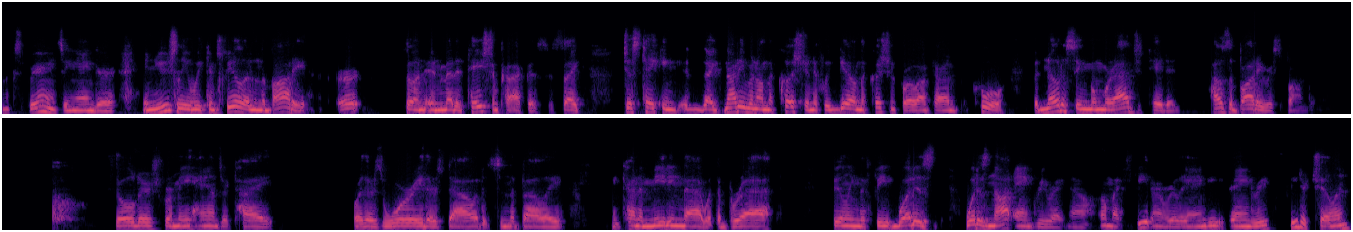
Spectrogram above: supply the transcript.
I'm experiencing anger and usually we can feel it in the body or so in, in meditation practice it's like just taking like not even on the cushion. If we get on the cushion for a long time cool but noticing when we're agitated how's the body responding? Shoulders for me hands are tight or there's worry there's doubt it's in the belly and kind of meeting that with the breath feeling the feet. What is what is not angry right now? Oh my feet aren't really angry angry. Feet are chilling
